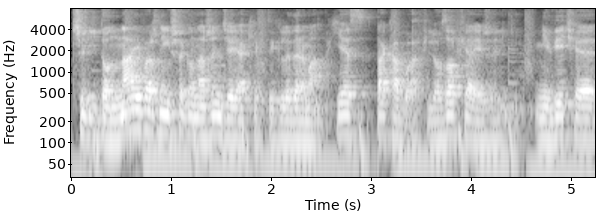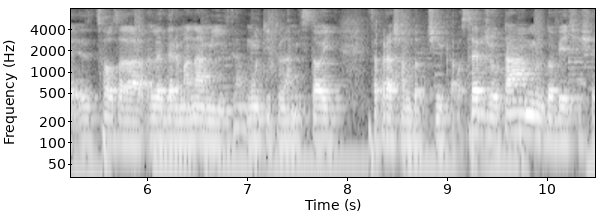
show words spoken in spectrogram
czyli do najważniejszego narzędzia, jakie w tych Ledermanach jest. Taka była filozofia. Jeżeli nie wiecie, co za Ledermanami i za multitulami stoi, zapraszam do odcinka o Sergiu. Tam dowiecie się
